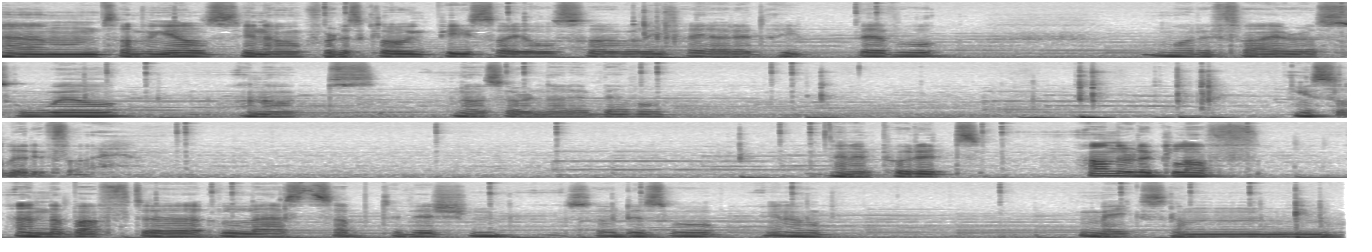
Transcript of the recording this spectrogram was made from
Um, something else, you know, for this clothing piece I also believe I added a bevel modifier as well. Oh no, no sorry, not a bevel. A solidify. And I put it under the cloth and above the last subdivision. So this will, you know, make some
